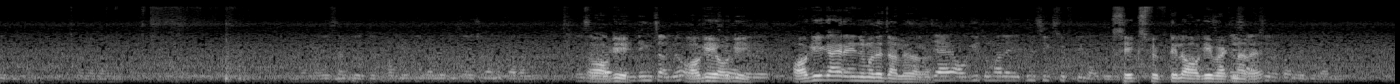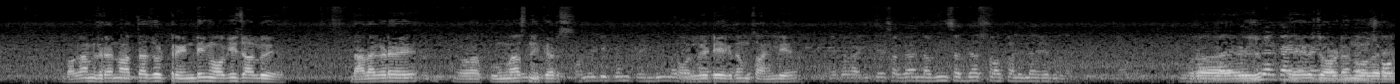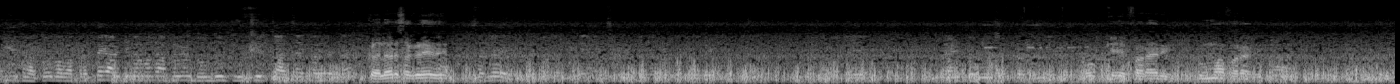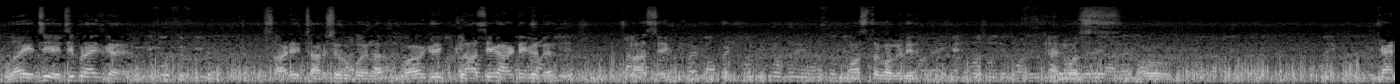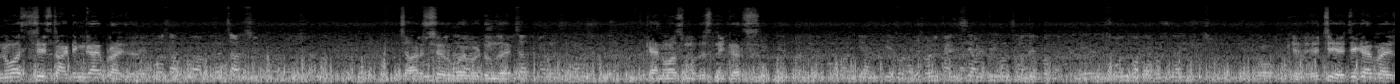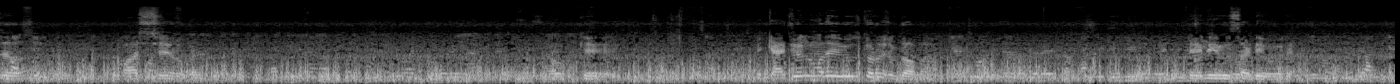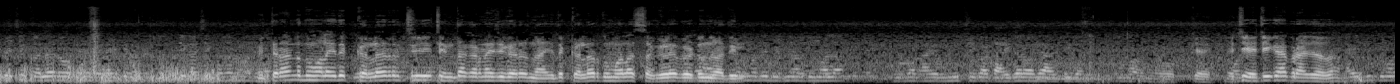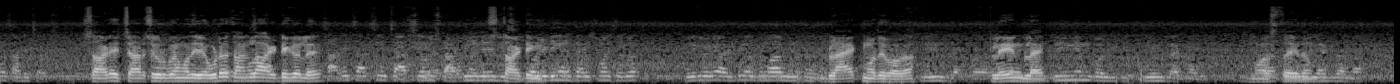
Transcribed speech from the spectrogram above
हे सगळे क्वालिटी क्वालिटीच्या हिशोबाने कराल ऑगी trending चालू आहे. ऑगी ऑगी वगैरे. ऑगी काय रेंज मध्ये चालू आहे हे दादा जे आहे ऑगी तुम्हाला येतील सिक्स फिफ्टीला येतील सिक्स फिफ्टीला ऑगी भेटणार आहे साडेसातशे रुपयाला येतील ऑगी. बघा मित्रांनो आता जो ट्रेंडिंग ऑगी चालू आहे दादाकडे पुमा स्निकर्स क्वालिटी एकदम ट्रेंडिंग क्वालिटी एकदम चांगली आहे. हे बघा इथे सगळं नवीन सध्या स्टॉक आलेला आहे हे बघा. पुरं आपल्याला Air- regular काही ना Air काही Jordan नवीन नवीन वगैरे. stock येत राहतो. बघा प्रत्येक आर्टिकलमध्ये आपल्याकडे दोन दोन तीन तीन चार चार कलर येतात कलर सगळे बघू. ओके फरारी पुमा फरारी तुला याची याची प्राइस काय आहे? हे 450 ला आहे. साडे चारशे रुपयाला. बघा की क्लासिक आर्टिकल आहे. क्लासिक मस्त क्वालिटी आहे कॅनव्हास हो. कॅनव्हासची स्टार्टिंग काय प्राईस आहे? चारशे रुपये भेटून जाईल. कॅनव्हासमध्ये स्निकर्स ओके ह्याची ह्याची काय प्राईस आहे? पाचशे रुपये. ओके कॅज्युअलमध्ये यूज करू शकतो आपण. डेली वगैरे डेली यूजसाठी वगैरे. कलर वगैरे मित्रांनो तुम्हाला इथे कलरची चिंता करण्याची गरज नाही. इथे कलर तुम्हाला सगळे भेटून जातील. भेटणार तुम्हाला ओके याची याची काय प्राइस आहे आता? तुम्हाला साडेचारशे साडे चारशे रुपयामध्ये एवढं चांगलं आर्टिकल आहे. साडेचारशे चारशे स्टार्टिंग वेगवेगळे आर्टिकल तुम्हाला ब्लॅकमध्ये बघा. Plain black Plain black. Premium quality plain ब्लॅकमध्ये मस्त एकदम.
